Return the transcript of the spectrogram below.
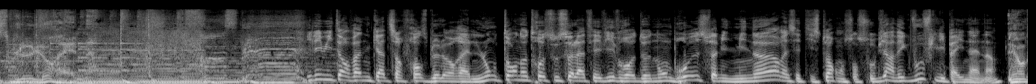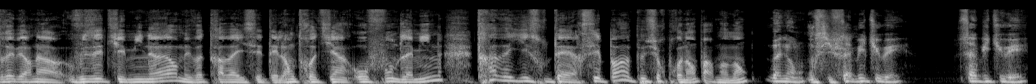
France Bleu Lorraine. Il est 8h24 sur France Bleu Lorraine. Longtemps, notre sous-sol a fait vivre de nombreuses familles de mineurs et cette histoire, on s'en souvient avec vous, Philippe Aynen. Et André Bernard, vous étiez mineur, mais votre travail, c'était l'entretien au fond de la mine. Travailler sous terre, c'est pas un peu surprenant par moment? Ben non, On s'y fait. s'habituer, s'habituer.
